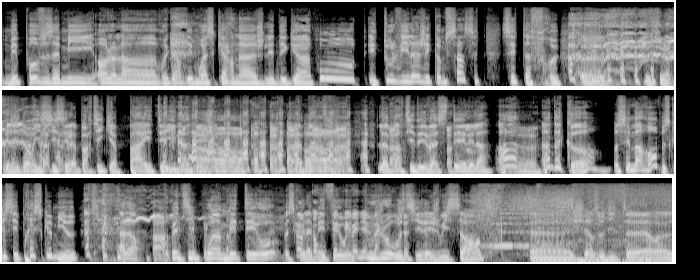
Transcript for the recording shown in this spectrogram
mes pauvres amis, oh là là, regardez-moi ce carnage, les dégâts. Ouh, et tout le village est comme ça, c'est- affreux. Euh, monsieur le président, ici, c'est la partie qui a pas été inondée. La partie, la partie dévastée, elle est là. Ah, ah, d'accord. C'est marrant parce que c'est presque mieux. Alors, petit point météo, parce que la météo est toujours aussi réjouissante. Euh, chers auditeurs, euh,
